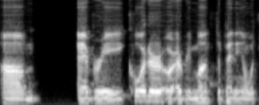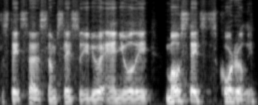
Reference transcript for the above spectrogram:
um, every quarter or every month, depending on what the state says. Some states that you do it annually. Most states it's quarterly.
